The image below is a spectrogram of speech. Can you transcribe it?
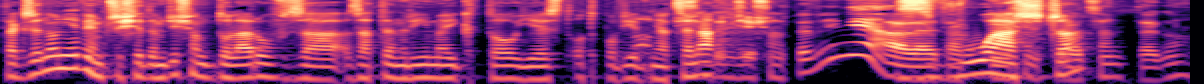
Także no nie wiem, czy 70 dolarów za, za ten remake to jest odpowiednia cena. 70 pewnie nie, ale tak Zwłaszcza- 50% tego.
